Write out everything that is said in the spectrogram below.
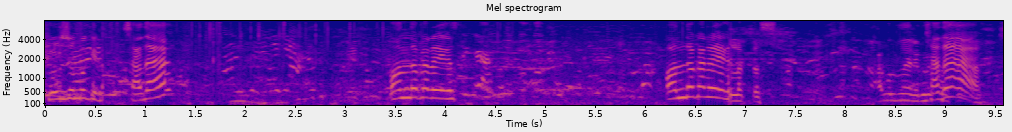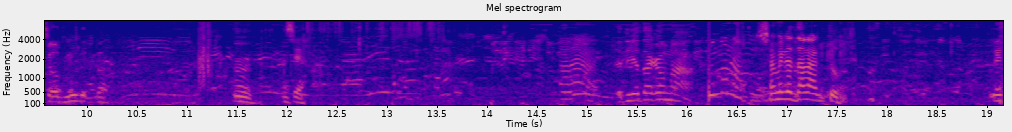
সূর্যমুখী। সাদা? অন্ধকার হয়ে গেছে। অন্ধকার হয়ে গেল। সাদা? হুম আচ্ছা। এদিকে তাকাও না। সমীরা দাঁড়া একটু। এই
